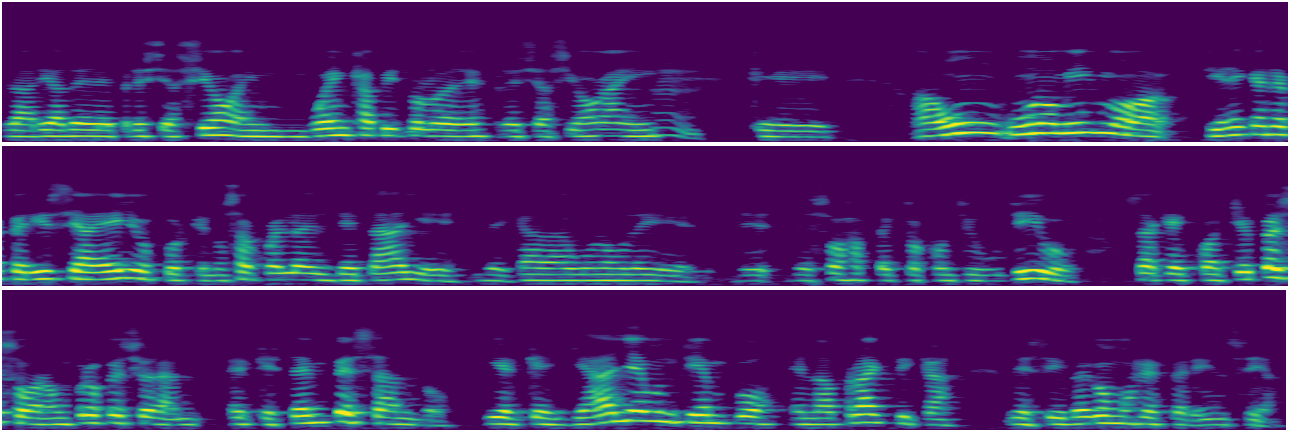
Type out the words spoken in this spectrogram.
el área de depreciación, hay un buen capítulo de depreciación ahí mm. que aún uno mismo tiene que referirse a ellos porque no se acuerda el detalle de cada uno de, esos aspectos contributivos. O sea que cualquier persona, un profesional, el que está empezando y el que ya lleva un tiempo en la práctica, le sirve como referencia.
